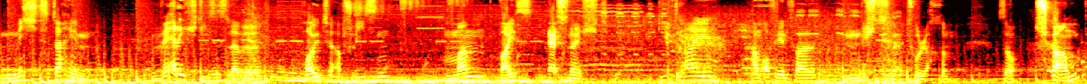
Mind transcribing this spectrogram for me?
nicht dahin. Werde ich dieses Level heute abschließen? Man weiß es nicht. Die drei haben auf jeden Fall nichts mehr zu lachen. So, Jump.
